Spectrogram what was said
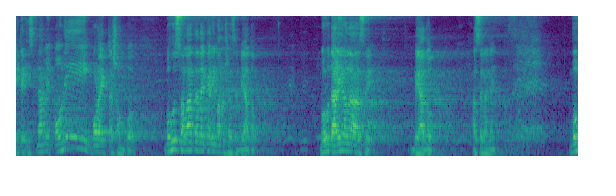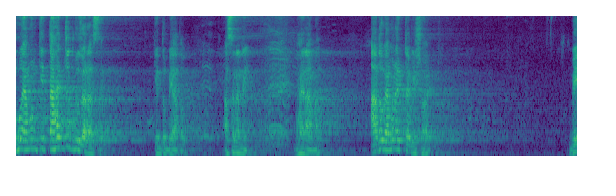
এটা ইসলামে অনেক বড় একটা সম্পদ। বহু সালাত আদায়কারী মানুষ আছে বেয়াদব। বহু দাড়িওয়ালা আছে বেয়াদব। আছে না নেই? বহু এমনকি তাহাজ্জুদ গুজার আছে, কিন্তু বেয়াদব। আছে না নেই? ভাইরা আমার, আদব এমন একটা বিষয় বে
